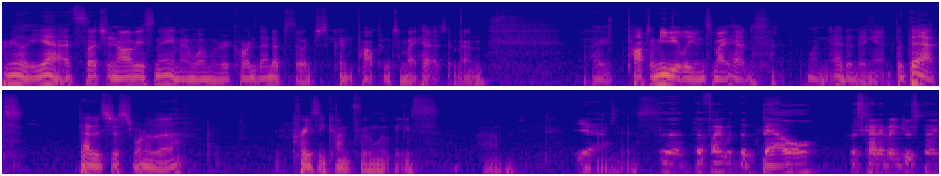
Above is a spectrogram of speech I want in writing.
Really, yeah, it's such an obvious name, and when we recorded that episode, it just couldn't pop into my head, and then I popped immediately into my head when editing it. But that, that is just one of the crazy kung fu movies. Um, Yeah. The the fight with the bell was kind of interesting,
